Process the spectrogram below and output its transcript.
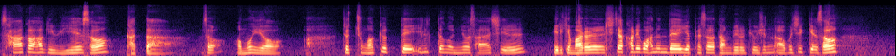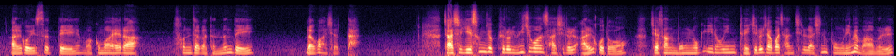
사과하기 위해서 갔다. 그래서 어머니요, 저 중학교 때 1등은요 사실 이렇게 말을 시작하려고 하는데 옆에서 담배를 피우신 아버지께서 알고 있었대. 뭐 그만해라. 손자가 듣는데 라고 하셨다. 자식이 성적표를 위조한 사실을 알고도 재산 목록 1호인 돼지를 잡아 잔치를 하신 부모님의 마음을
